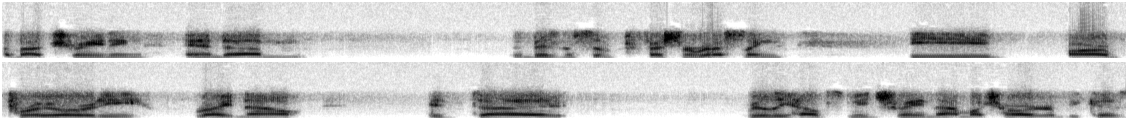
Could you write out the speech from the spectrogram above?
about training and um, the business of professional wrestling be our priority right now, it uh, really helps me train that much harder because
